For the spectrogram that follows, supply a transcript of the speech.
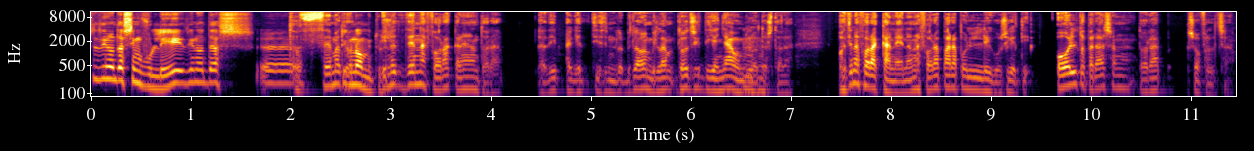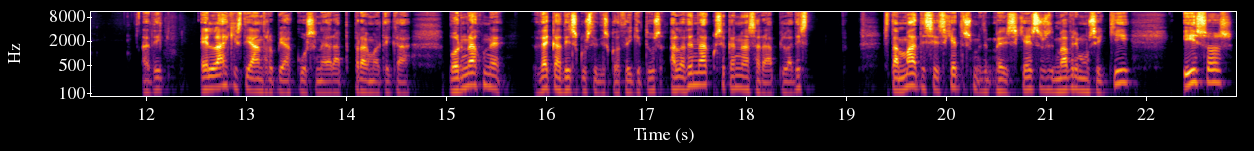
δίνοντας συμβουλή, δίνοντας ε, το θέμα τη γνώμη τους. Είναι ότι δεν αφορά κανέναν τώρα. Δηλαδή, μιλάω για τη γενιά μου μιλώντας mm-hmm. τώρα. Ότι δεν αφορά κανέναν, αφορά πάρα πολύ λίγους. Γιατί όλοι το περάσαν το ραπ ξόφαλτσα. Δηλαδή, ελάχιστοι άνθρωποι ακούσαν ραπ πραγματικά. Μπορεί να έχουν 10 δίσκους στη δισκοθήκη τους, αλλά δεν άκουσε κανένας ραπ. Δηλαδή, σταμάτησε με σχέση τους στη μαύρη μουσική, ίσως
